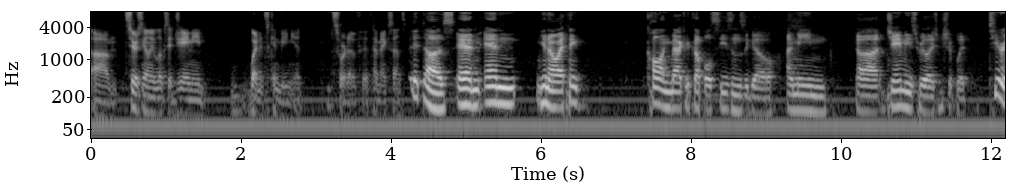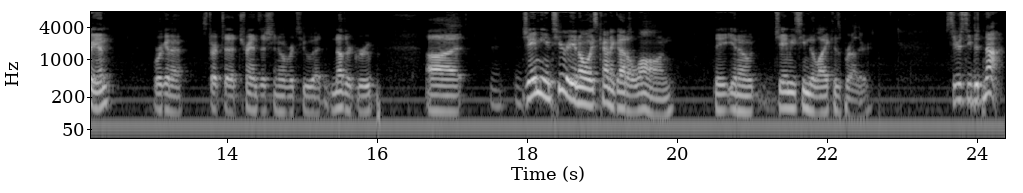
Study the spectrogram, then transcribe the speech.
um, Cersei only looks at Jaime when it's convenient, sort of, if that makes sense. It does, and and you know, I think calling back a couple seasons ago, I mean, uh, Jaime's relationship with Tyrion. We're gonna start to transition over to another group. Uh, Jaime and Tyrion always kind of got along. They, you know, Jaime seemed to like his brother. Cersei did not.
